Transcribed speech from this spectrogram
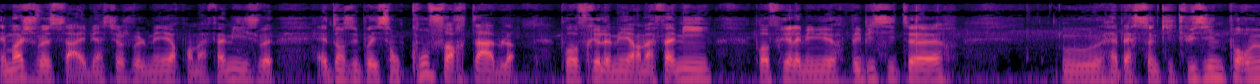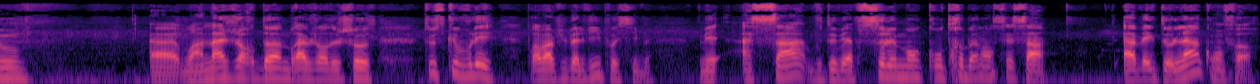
et moi je veux ça, et bien sûr je veux le meilleur pour ma famille, je veux être dans une position confortable pour offrir le meilleur à ma famille, pour offrir les meilleurs babysitters, ou la personne qui cuisine pour nous, euh, ou un majordome, bref, genre de choses, tout ce que vous voulez pour avoir la plus belle vie possible. Mais à ça, vous devez absolument contrebalancer ça avec de l'inconfort.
